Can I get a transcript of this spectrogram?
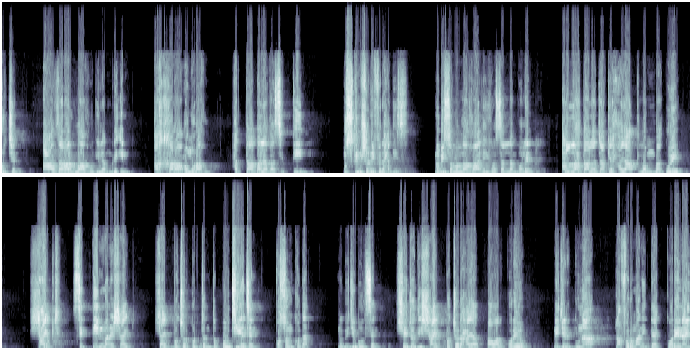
বলছেন আজারাল্লাহু আখারা উমরাহু হাত্তা বালাগা সিদ্দিন মুসলিম শরীফের হাদিস। নবী সাল্লাহ আলী ওসাল্লাম বলেন, আল্লাহ তাআলা যাকে হায়াত লম্বা করে ষাট সিদ্দিন মানে ষাট ষাট বছর পর্যন্ত পৌঁছিয়েছেন, কসম খোদার নবীজি বলছেন, সে যদি ষাট বছর হায়াত পাওয়ার পরেও নিজের গুণা নাফরমানি ত্যাগ করে নাই,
